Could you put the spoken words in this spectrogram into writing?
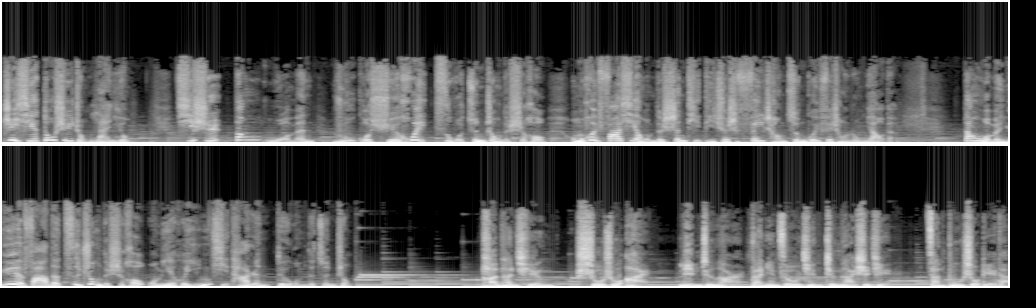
这些都是一种滥用。其实，当我们如果学会自我尊重的时候，我们会发现我们的身体的确是非常尊贵、非常荣耀的。当我们越发的自重的时候，我们也会引起他人对我们的尊重。谈谈情，说说爱，林真儿带您走进真爱世界。咱不说别的，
